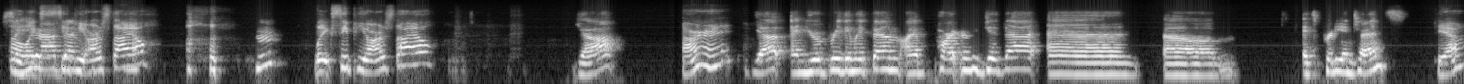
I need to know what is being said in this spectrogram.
So oh, like have them- CPR style. Hmm? Like CPR style. yeah, All right. Yep, and you're breathing with them. I have a partner who did that, and um, it's pretty intense. Yeah.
